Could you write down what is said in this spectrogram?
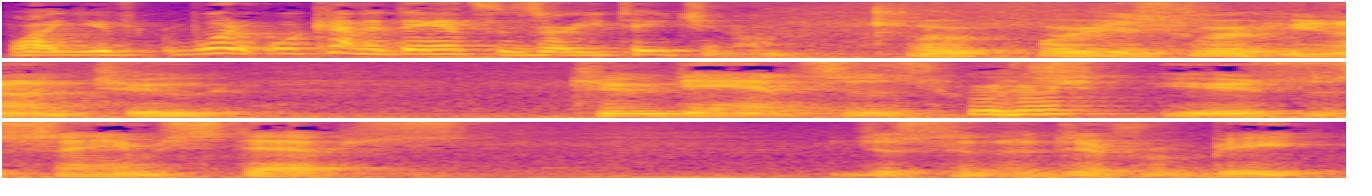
while you've. What what kind of dances are you teaching them? We're, we're just working on two two dances which Mhm. use the same steps, just in a different beat.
